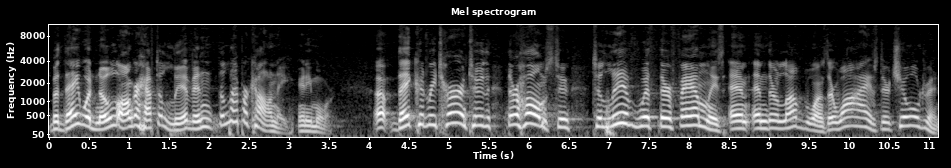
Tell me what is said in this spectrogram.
but they would no longer have to live in the leper colony anymore. Uh, they could return to their homes to, to live with their families and, and their loved ones, their wives, their children.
